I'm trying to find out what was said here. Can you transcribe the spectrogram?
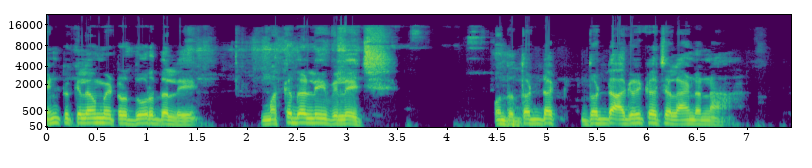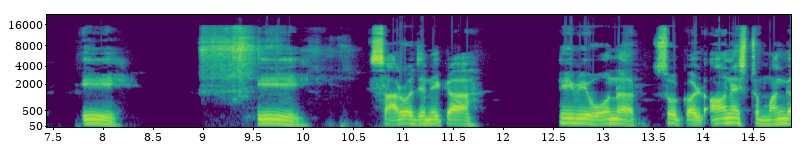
ಎಂಟು ಕಿಲೋಮೀಟರ್ ದೂರದಲ್ಲಿ ಮಕ್ಕದಳ್ಳಿ ವಿಲೇಜ್ ಒಂದು ದೊಡ್ಡ ದೊಡ್ಡ ಅಗ್ರಿಕಲ್ಚರ್ ಲ್ಯಾಂಡನ್ನು ಈ ಈ ಸಾರ್ವಜನಿಕ T V owner so called honest ಮಂಗ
